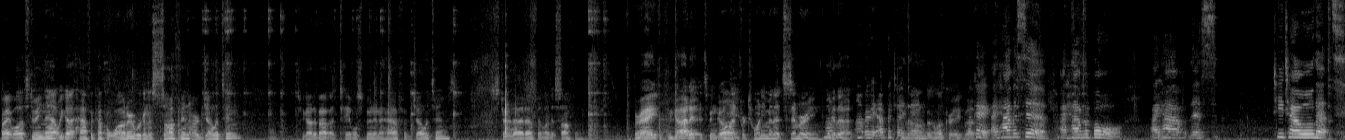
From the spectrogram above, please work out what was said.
All right, while it's doing that, we got half a cup of water. We're gonna soften our gelatin. So we got about a tablespoon and a half of gelatin. Stir that up and let it soften. All right, we got it. It's been going for 20 minutes simmering. Look at that. Not very appetizing. No, it doesn't look great, but Okay, I have a sieve. I have a bowl. I have this tea towel that's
